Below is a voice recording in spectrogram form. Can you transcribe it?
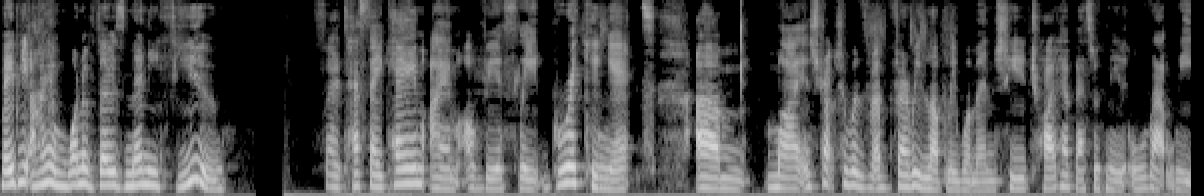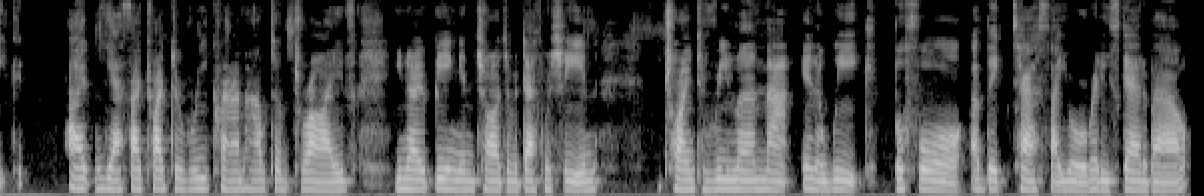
Maybe I am one of those many few. So test day came. I am obviously bricking it. Um, my instructor was a very lovely woman. She tried her best with me all that week. I, yes, I tried to recram how to drive. You know, being in charge of a death machine trying to relearn that in a week before a big test that you're already scared about.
